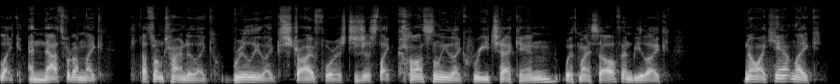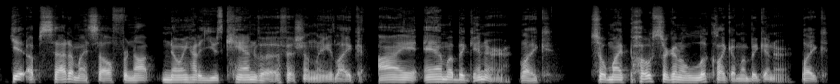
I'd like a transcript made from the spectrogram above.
Like, and that's what I'm like, that's what I'm trying to like really like strive for is to just like constantly like recheck in with myself and be like, no, I can't like get upset at myself for not knowing how to use Canva efficiently. Like, I am a beginner. Like, so my posts are going to look like I'm a beginner. Like,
